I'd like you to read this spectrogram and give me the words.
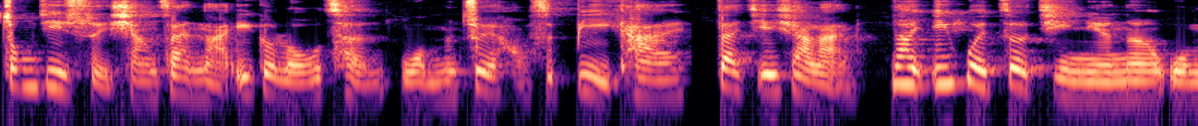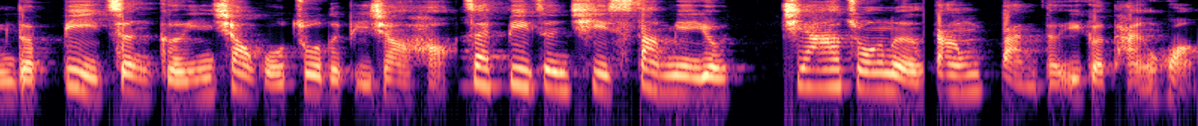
中继水箱在哪一个楼层？我们最好是避开。再接下来，那因为这几年呢，我们的避震隔音效果做得比较好，在避震器上面又。加装了钢板的一个弹簧，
